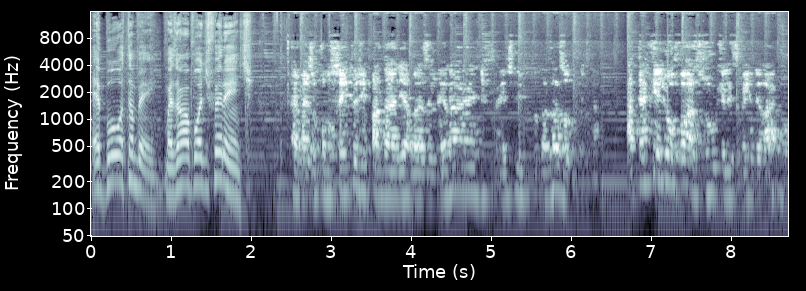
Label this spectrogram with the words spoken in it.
É boa também, mas é uma boa diferente. É, mas o conceito de padaria brasileira é diferente de todas as outras, né? Até aquele ovo azul que eles vendem lá, não.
